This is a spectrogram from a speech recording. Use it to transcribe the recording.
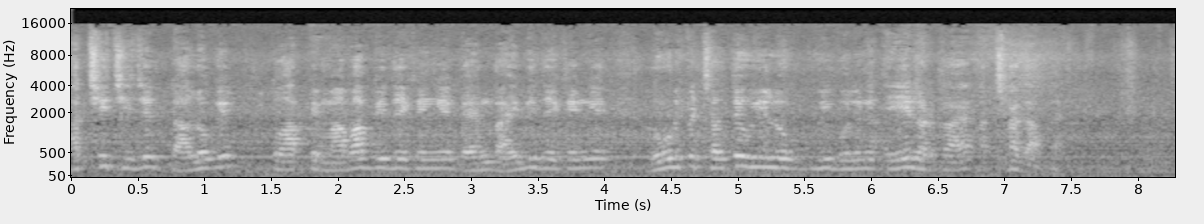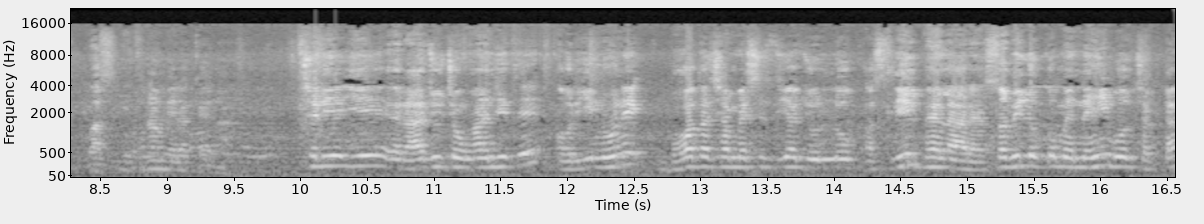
अच्छी चीज़ें डालोगे तो आपके माँ बाप भी देखेंगे बहन भाई भी देखेंगे। रोड पे चलते हुए लोग भी बोलेंगे ये लड़का है अच्छा गाता है। बस इतना मेरा कहना है। चलिए ये राजू चौहान जी थे और इन्होंने बहुत अच्छा मैसेज दिया जो लोग अश्लील फैला रहे हैं। सभी लोग को मैं नहीं बोल सकता।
